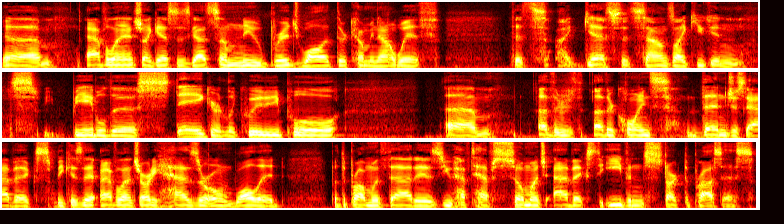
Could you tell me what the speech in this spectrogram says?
Um, Avalanche, I guess, has got some new bridge wallet they're coming out with that's I guess it sounds like you can be able to stake or liquidity pool um, other other coins than just AVAX because Avalanche already has their own wallet. But the problem with that is you have to have so much AVAX to even start the process.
